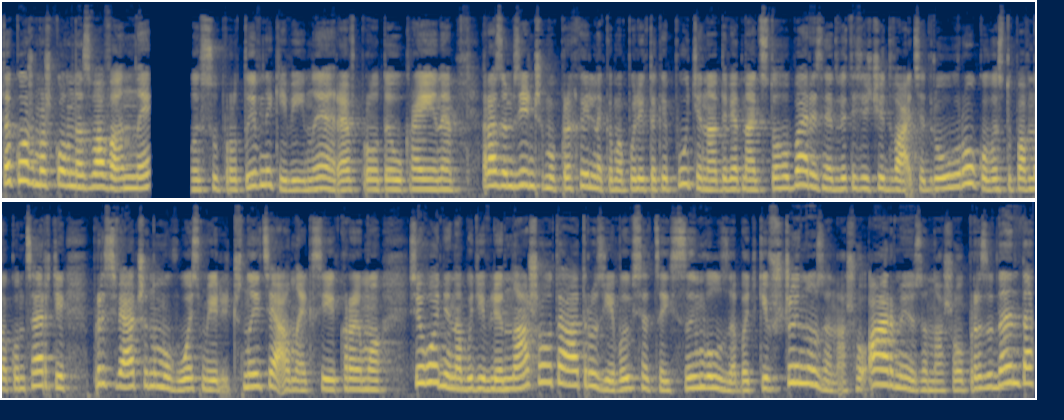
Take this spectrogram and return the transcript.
Також Машков назвав не супротивники війни РФ проти України разом з іншими прихильниками політики Путіна 19 березня 2022 року виступав на концерті, присвяченому восьмій річниці анексії Криму. Сьогодні на будівлі нашого театру з'явився цей символ за батьківщину, за нашу армію, за нашого президента,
